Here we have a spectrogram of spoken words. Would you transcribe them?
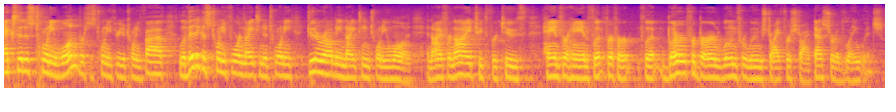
Exodus 21 verses 23 to 25, Leviticus 24 19 to 20, Deuteronomy 19 21, an eye for an eye, tooth for tooth hand for hand, foot for foot, burn for burn, wound for wound, stripe for stripe, that sort of language.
